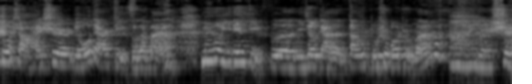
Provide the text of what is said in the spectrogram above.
多少还是有点底子的吧？没有一点底子，你就敢当读书博主吗？啊，也是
